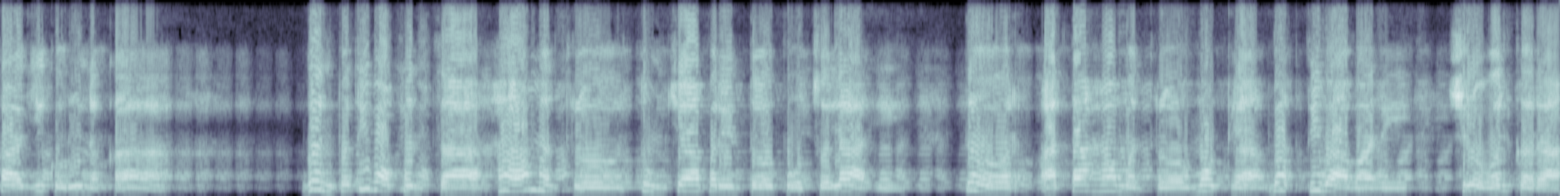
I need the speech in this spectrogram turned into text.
काळजी करू नका. गणपती बाप्पांचा हा मंत्र तुमच्यापर्यंत पोहोचला आहे. तर आता हा मंत्र मोठ्या भक्तिभावाने श्रवण करा.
